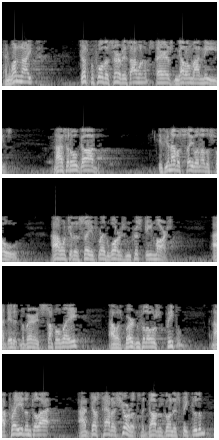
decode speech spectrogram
And one night, just before the service, I went upstairs and got on my knees. And I said, Oh God, if you never save another soul, I want you to save Fred Waters and Christine Morrison. I did it in a very simple way. I was burdened for those people, and I prayed until I, I just had assurance that God was going to speak to them.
